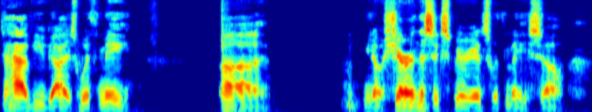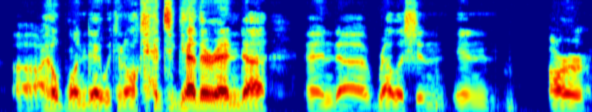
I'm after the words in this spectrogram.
to have you guys with me. Uh, you know, sharing this experience with me. So uh, I hope one day we can all get together and uh, and uh, relish in in our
